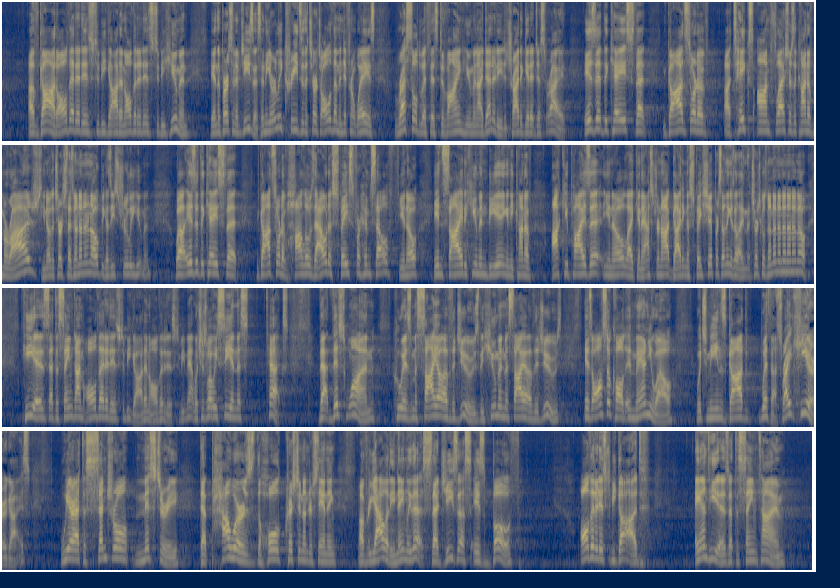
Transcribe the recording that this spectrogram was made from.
of God, all that it is to be God and all that it is to be human in the person of Jesus. And the early creeds of the church, all of them in different ways, wrestled with this divine human identity to try to get it just right. Is it the case that God sort of uh, takes on flesh as a kind of mirage? You know, the church says, no, no, no, no, because he's truly human. Well, is it the case that God sort of hollows out a space for himself, you know, inside a human being, and he kind of occupies it, you know, like an astronaut guiding a spaceship or something. Is it like the church goes, no, no, no, no, no, no, no. He is at the same time all that it is to be God and all that it is to be man, which is what we see in this text. That this one who is Messiah of the Jews, the human Messiah of the Jews, is also called Emmanuel, which means God with us. Right here, guys, we are at the central mystery that powers the whole Christian understanding of reality, namely this that Jesus is both all that it is to be God, and he is at the same time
